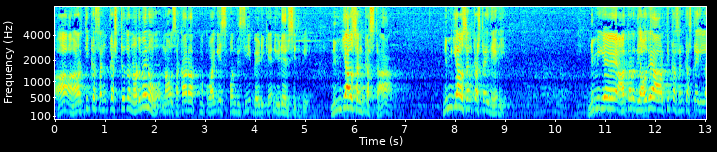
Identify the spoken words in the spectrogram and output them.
ಆ ಆರ್ಥಿಕ ಸಂಕಷ್ಟದ ನಡುವೆನೂ ನಾವು ಸಕಾರಾತ್ಮಕವಾಗಿ ಸ್ಪಂದಿಸಿ ಬೇಡಿಕೆಯನ್ನು ಈಡೇರಿಸಿದ್ವಿ. ನಿಮ್ಗೆ ಯಾವ ಸಂಕಷ್ಟ? ನಿಮ್ಗೆ ಯಾವ ಸಂಕಷ್ಟ ಇದೆ ಹೇಳಿ. ನಿಮಗೆ ಆ ಥರದ್ದು ಯಾವುದೇ ಆರ್ಥಿಕ ಸಂಕಷ್ಟ ಇಲ್ಲ.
